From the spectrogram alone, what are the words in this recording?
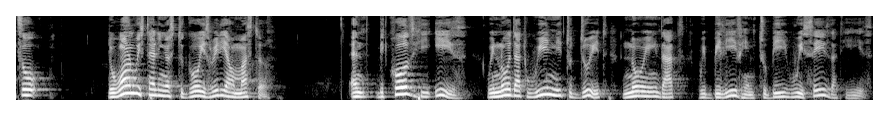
So, the one who is telling us to go is really our master. And because he is, we know that we need to do it knowing that we believe him to be who he says that he is.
